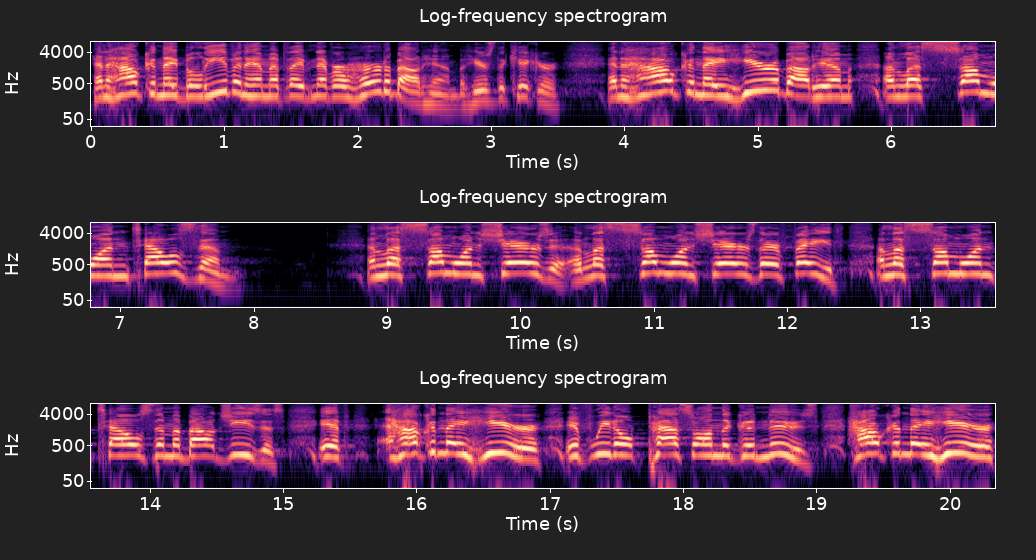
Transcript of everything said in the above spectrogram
And how can they believe in him if they've never heard about him? But here's the kicker. And how can they hear about him unless someone tells them? unless someone shares it, unless someone shares their faith, unless someone tells them about Jesus. If how can they hear if we don't pass on the good news? How can they hear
